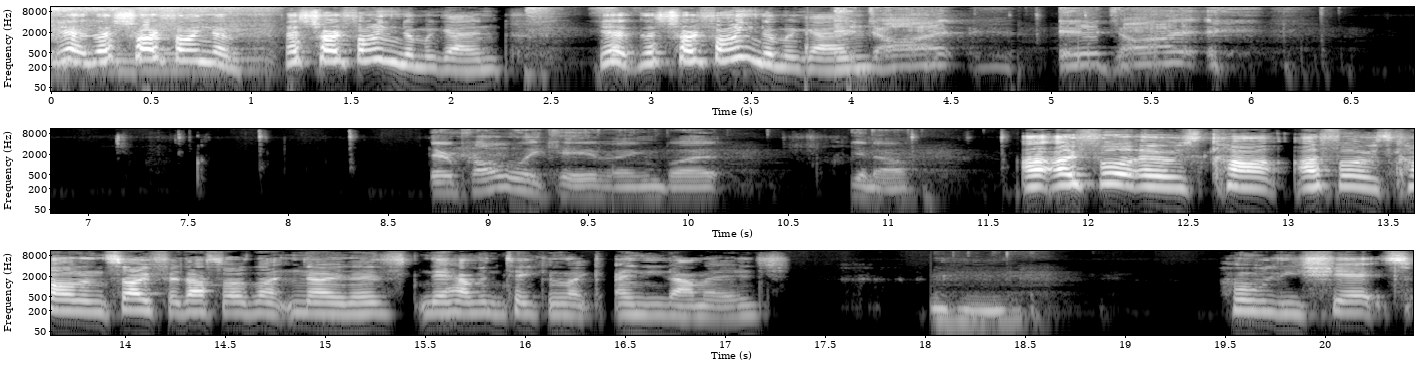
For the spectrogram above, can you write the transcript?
Yeah, let's try find them. Let's try find them again. Yeah, let's try find them It again. dot! It dot! They're probably caving, but, you know. I, I thought it was Carl. I thought it was Carl and Cypher. That's why I was like, no, there's, they haven't taken like any damage. Mm-hmm. Holy shit!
